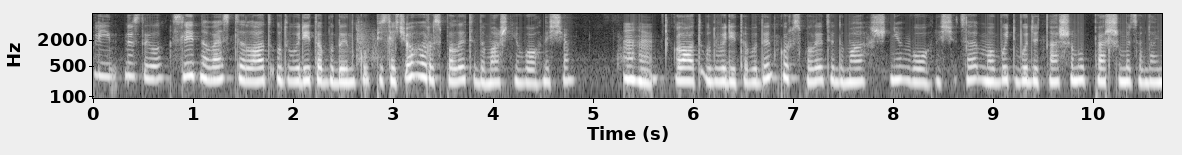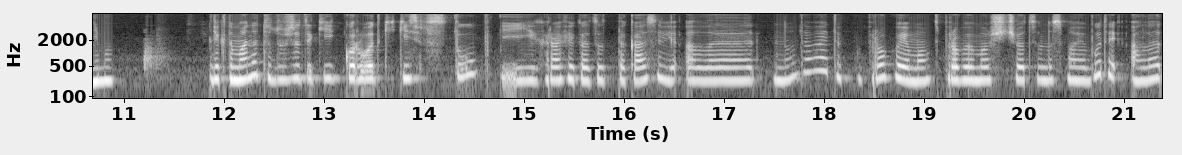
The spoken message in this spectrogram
блін, не встигла. Слід навести лад у дворі та будинку, після чого розпалити домашнє вогнище. Угу. Лад у дворі та будинку розпалити домашнє вогнище. Це, мабуть, будуть нашими першими завданнями. Як на мене, тут дуже такий короткий якийсь вступ, і графіка тут така собі, але ну давайте попробуємо. Спробуємо, що це в нас має бути. Але,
